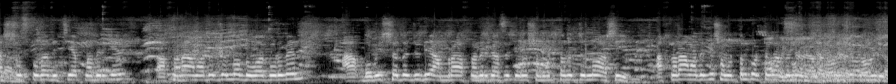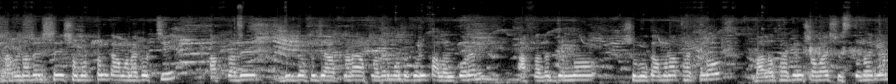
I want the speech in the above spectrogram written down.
আশ্বস্ততা দিচ্ছি আপনাদেরকে। আপনারা আমাদের জন্য দোয়া করবেন। ভবিষ্যতে যদি আমরা আপনাদের কাছে কোনো সমর্থনের জন্য আসি আপনারা আমাদেরকে সমর্থন করতে পারবেন। আপনাদের সেই সমর্থন কামনা করছি। আপনাদের দুর্গাপূজা আপনারা আপনাদের মতো করে পালন করেন। আপনাদের জন্য শুভকামনা থাকলেও ভালো থাকেন সবাই সুস্থ থাকেন।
